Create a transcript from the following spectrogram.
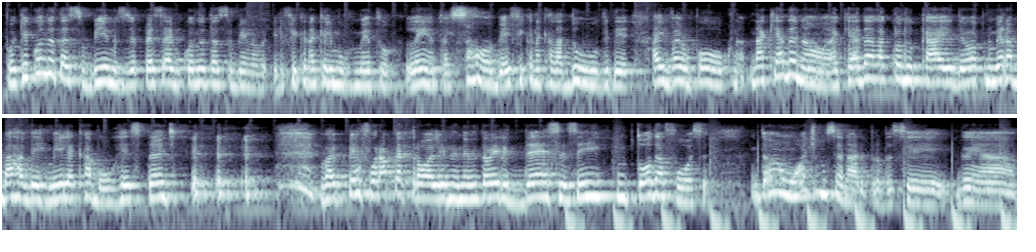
Porque quando está subindo, você já percebe quando está subindo, ele fica naquele movimento lento, aí sobe, aí fica naquela dúvida, aí vai um pouco. Na queda não, a queda ela quando cai, deu a primeira barra vermelha, acabou. O restante vai perfurar petróleo, entendeu? Então ele desce assim com toda a força. Então é um ótimo cenário para você ganhar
